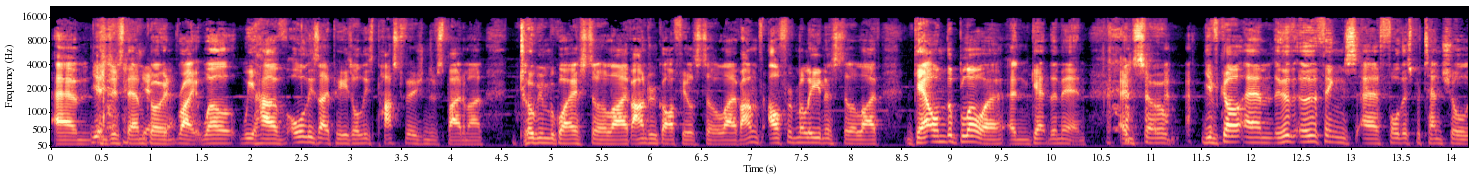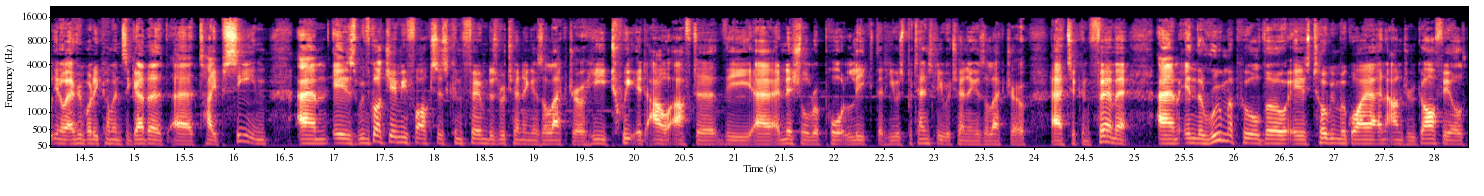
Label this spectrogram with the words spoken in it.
um, yeah. and just them yeah, going, right, well, we have have all these IPs, all these past versions of Spider-Man. Tobey Maguire's still alive, Andrew Garfield's still alive, Alfred Molina's still alive. Get on the blower and get them in. And so you've got um, the other things uh, for this potential, you know, everybody coming together uh, type scene um, is we've got Jamie Foxx is confirmed as returning as Electro. He tweeted out after the uh, initial report leaked that he was potentially returning as Electro uh, to confirm it. Um, in the rumor pool, though, is Tobey Maguire and Andrew Garfield.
